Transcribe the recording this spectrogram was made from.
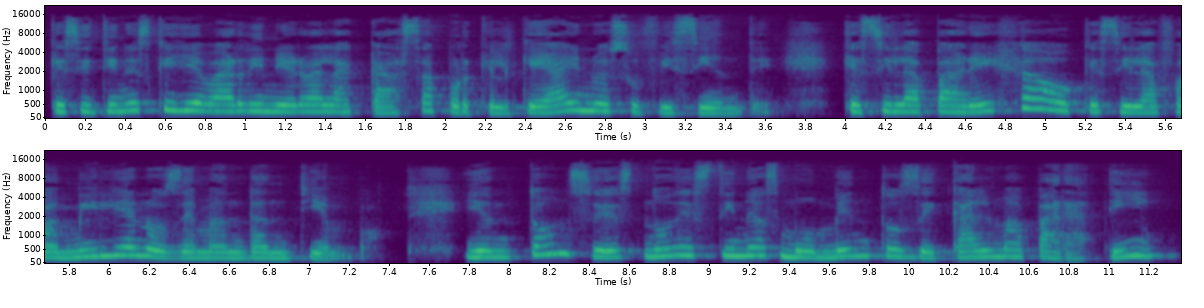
que si tienes que llevar dinero a la casa porque el que hay no es suficiente, que si la pareja o que si la familia nos demandan tiempo. Y entonces no destinas momentos de calma para ti.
